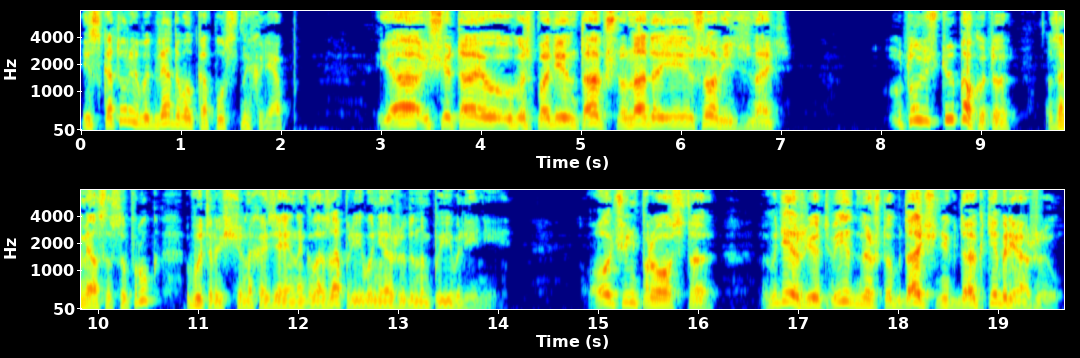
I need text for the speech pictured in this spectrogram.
из которой выглядывал капустный хряб. — Я считаю, господин, так, что надо и совесть знать. — То есть как это? — замялся супруг, вытаращив на хозяина глаза при его неожиданном появлении. — Очень просто. Где же это видно, чтоб дачник до октября жил?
